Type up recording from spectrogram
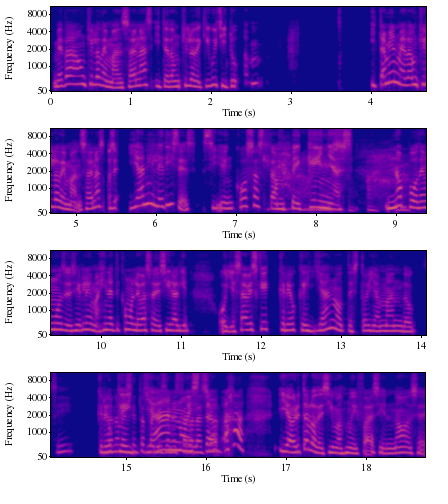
me da un kilo de manzanas y te da un kilo de kiwis y tú, mm, y también me da un kilo de manzanas, o sea, ya ni le dices, si en cosas tan pequeñas no podemos decirle, imagínate cómo le vas a decir a alguien, oye, ¿sabes qué? Creo que ya no te estoy llamando. Sí creo que ya no está. Y ahorita lo decimos muy fácil, ¿no? O sea,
